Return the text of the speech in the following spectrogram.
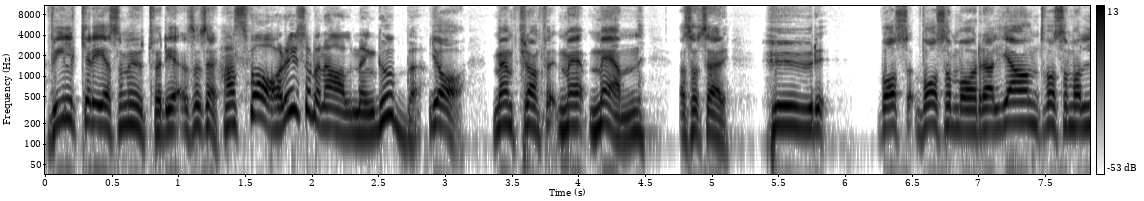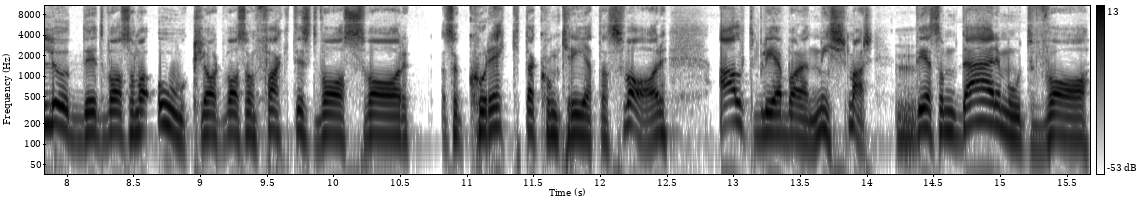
vilka det är som utvärderar. Alltså Han svarar ju som en allmän gubbe. Ja, men, framför, men, men alltså så här, hur, vad, vad som var raljant, vad som var luddigt, vad som var oklart, vad som faktiskt var svar, alltså korrekta, konkreta svar. Allt blev bara en mischmasch. Det som däremot var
